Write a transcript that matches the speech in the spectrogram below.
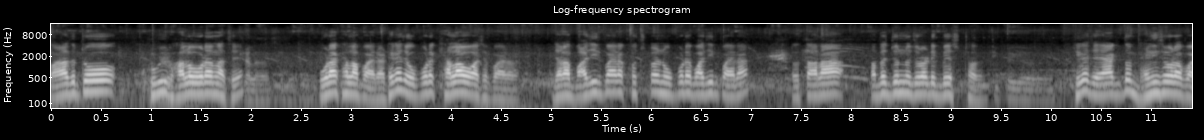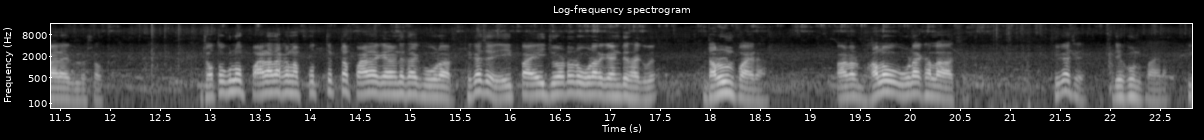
পায়রা দুটো খুবই ভালো ওড়ান আছে। ওড়া খেলা পায়রা ঠিক আছে? ওপরে খেলাও আছে পায়রা। যারা বাজির পায়রা খোঁজ করেন ওপরে বাজির পায়রা তো তারা তাদের জন্য জোড়াটি বেস্ট হবে। হয়ে ঠিক আছে? একদম ভ্যানিস ওড়া পায়রা এগুলো সব। যতগুলো পায়রা দেখালাম প্রত্যেকটা পায়রা গ্যারান্টি থাকবে ওড়ার ঠিক আছে? এই পা এই জোড়াটারও ওড়ার গ্যারান্টি থাকবে। দারুণ পায়রা। আর ভালো ওড়া খেলা আছে। ঠিক আছে? দেখুন পায়রা, কি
